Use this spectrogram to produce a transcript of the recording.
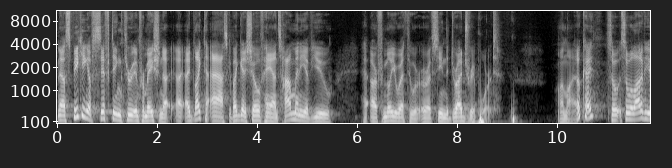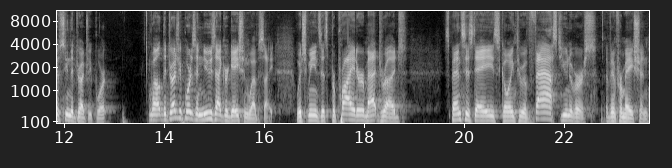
Now, speaking of sifting through information, I, would like to ask, if I get a show of hands, how many of you are familiar with or have seen the Drudge Report online? Okay, so, so a lot of you have seen the Drudge Report. Well, the Drudge Report is a news aggregation website, which means its proprietor, Matt Drudge, spends his days going through a vast universe of information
